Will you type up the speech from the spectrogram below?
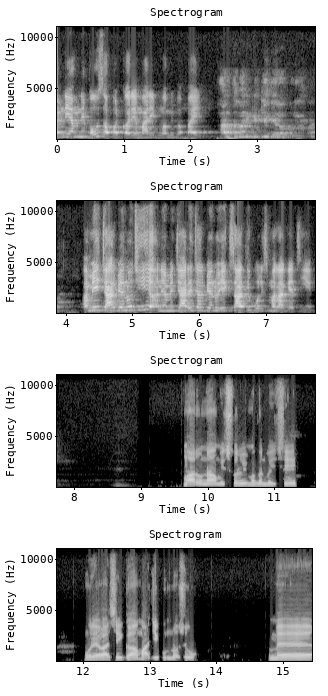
એમને અમને બહુ સપોર્ટ કર્યો મારી મમ્મી પપ્પાએ અમે ચાર બહેનો છીએ અને અમે ચારે ચાર બહેનો એક સાથે પોલીસમાં લાગ્યા છીએ મારું નામ ઈશ્વરભાઈ મગનભાઈ છે. હું રહેવાસી ગામ હાજીપુરનો છું. મેં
